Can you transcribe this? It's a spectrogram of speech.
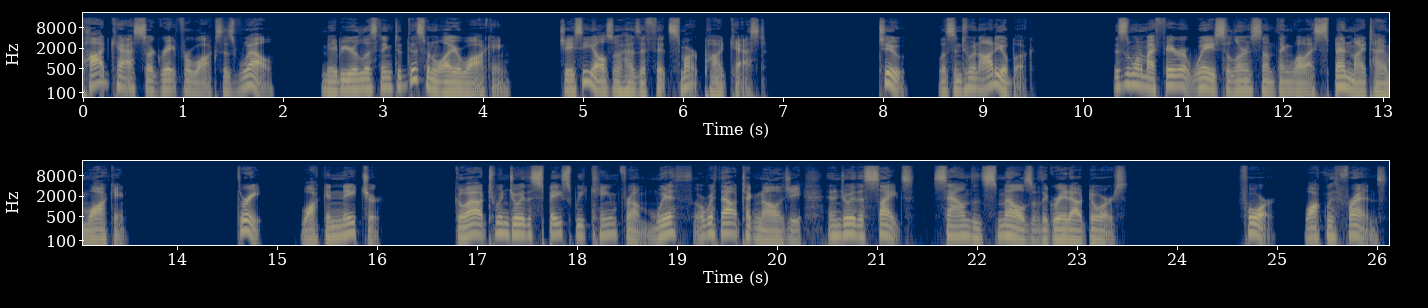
Podcasts are great for walks as well. Maybe you're listening to this one while you're walking. JC also has a Fit Smart podcast. 2. Listen to an audiobook. This is one of my favorite ways to learn something while I spend my time walking. 3. Walk in nature. Go out to enjoy the space we came from, with or without technology, and enjoy the sights, sounds, and smells of the great outdoors. 4. Walk with friends.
